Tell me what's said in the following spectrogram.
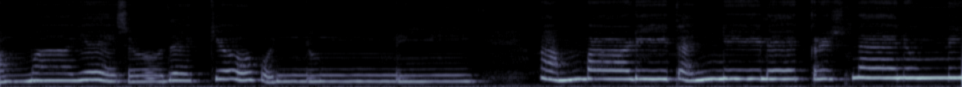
അമ്മ യശോദയ്ക്കോ പൊന്നുണ്ണി. അമ്പാടി തന്നിലെ കൃഷ്ണനുണ്ണി.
